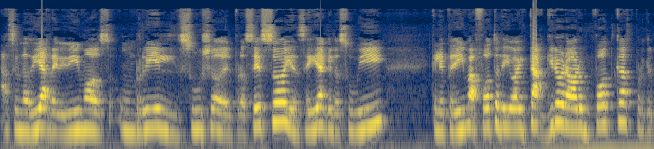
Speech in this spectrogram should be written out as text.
Hace unos días revivimos un reel suyo del proceso y enseguida que lo subí, que le pedí más fotos, le digo, ahí está, quiero grabar un podcast porque el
